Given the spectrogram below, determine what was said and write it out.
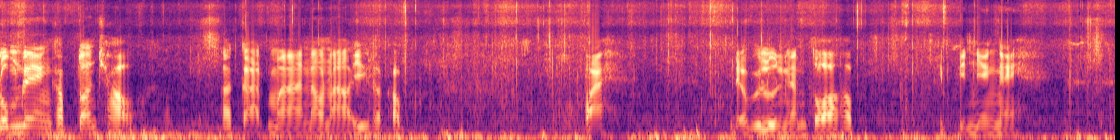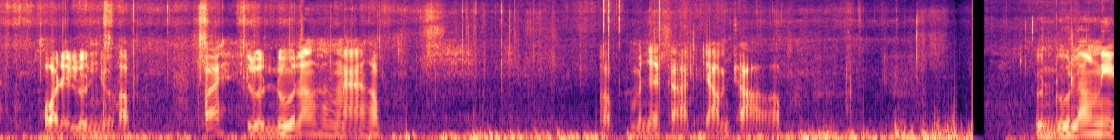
ลมแรงครับตอนเช้าอากาศมาหนาวๆอีกแล้วครับ ไป เดี๋ยวไปลุ้นกันต่อครับสิเป็นยังไง อได้ลุ้นอยู่ครับ ไปลุ้นดูหลังข้างหน้าครับ ครับบรรยากาศยามเช้าครับลุ้นดูหลังนี่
